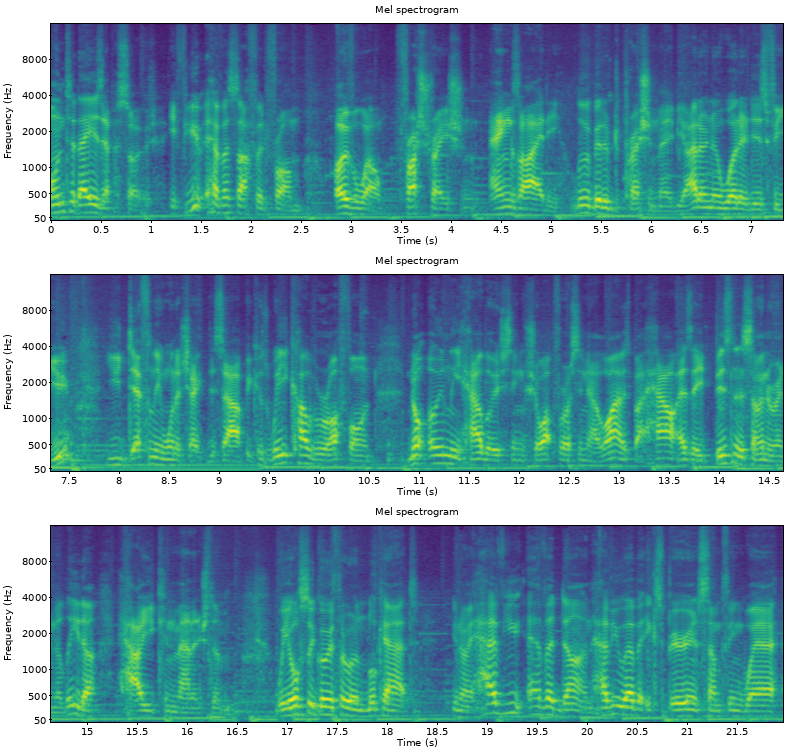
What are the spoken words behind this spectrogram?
on today's episode, if you ever suffered from overwhelm, frustration, anxiety, a little bit of depression maybe, I don't know what it is for you, you definitely want to check this out because we cover off on not only how those things show up for us in our lives, but how, as a business owner and a leader, how you can manage them. We also go through and look at you know, have you ever done, have you ever experienced something where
